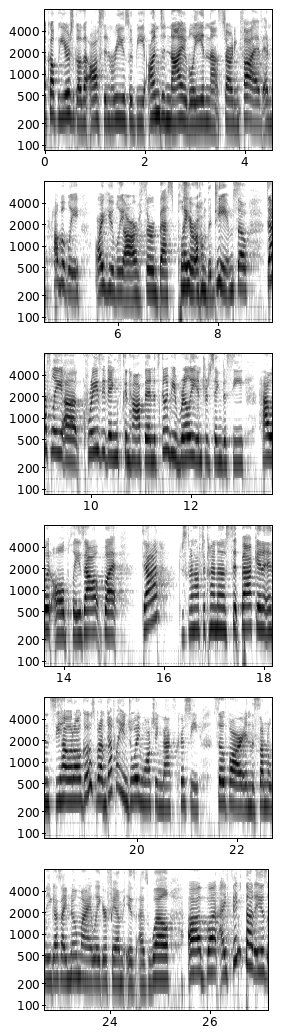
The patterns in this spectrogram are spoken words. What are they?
a couple years ago that Austin Reaves would be undeniably in that starting five and probably arguably our third best player on the team. So definitely uh, crazy things can happen. It's going to be really interesting to see how it all plays out. But dad, just gonna have to kind of sit back and, and see how it all goes. But I'm definitely enjoying watching Max Christie so far in the summer league, as I know my Laker fam is as well. Uh, but I think that is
